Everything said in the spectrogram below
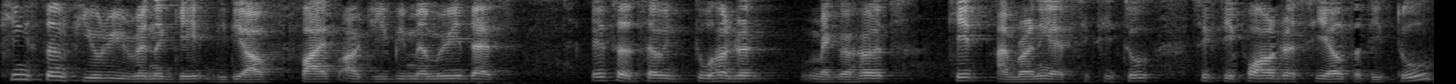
Kingston Fury Renegade DDR5 RGB memory. That's it's a 7200 megahertz kit. I'm running at 62 6400 CL32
